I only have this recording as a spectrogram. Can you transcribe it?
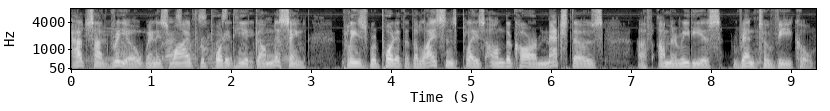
outside Rio when his wife reported he had gone missing. Police reported that the license plates on the car matched those of Amiridis' rental vehicle.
